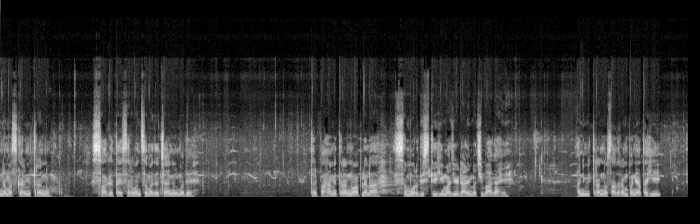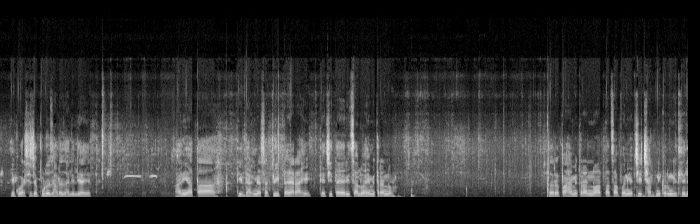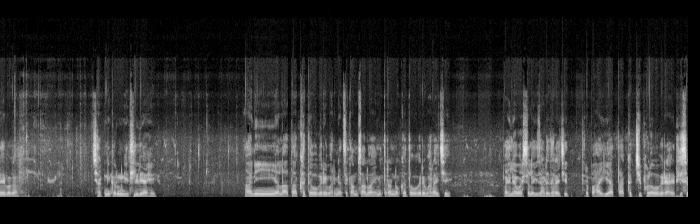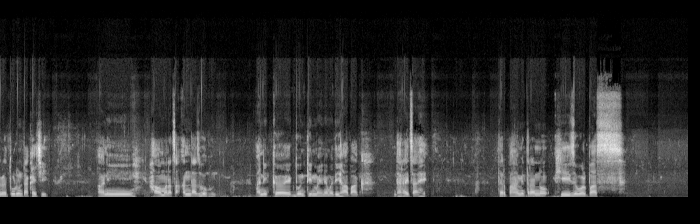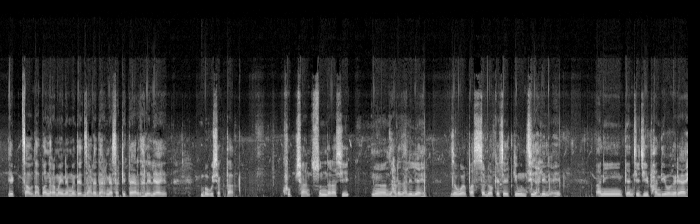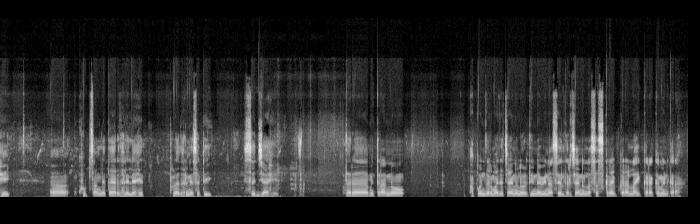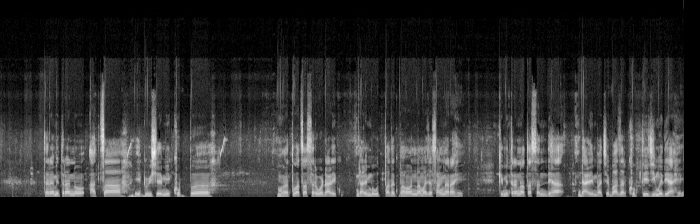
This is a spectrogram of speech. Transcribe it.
नमस्कार मित्रांनो स्वागत आहे सर्वांचं माझ्या चॅनलमध्ये. तर पहा मित्रांनो आपल्याला समोर दिसते ही माझी डाळिंबाची बाग आहे. आणि मित्रांनो साधारणपणे आता ही एक वर्षाच्या पुढं झाडं झालेली आहेत. आणि आता ती धरण्यासाठी तयार आहे त्याची तयारी चालू आहे मित्रांनो. तर पहा मित्रांनो आत्ताच आपण याची छाटणी करून घेतलेली आहे बघा. छाटणी करून घेतलेली आहे. आणि याला आता खतं वगैरे भरण्याचं काम चालू आहे मित्रांनो. खतं वगैरे भरायचे. पहिल्या वर्षाला ही झाडं धरायची. तर पहा ही आता कच्ची फळं वगैरे आहेत ही सगळं तोडून टाकायची. आणि हवामानाचा अंदाज बघून आणिक एक दोन तीन महिन्यामध्ये हा बाग धरायचा आहे. तर पहा मित्रांनो ही जवळपास एक चौदा पंधरा महिन्यामध्ये झाडं धरण्यासाठी तयार झालेली आहेत. बघू शकता. खूप छान सुंदर अशी झाडं झालेली आहेत. जवळपास डोक्याच्या इतकी उंची झालेली आहे. आणि त्यांची जी फांदी वगैरे आहे खूप चांगल्या तयार झालेल्या आहेत. फळं धरण्यासाठी सज्ज आहे. तर मित्रांनो आपण जर माझ्या चॅनलवरती नवीन असेल तर चॅनलला सबस्क्राईब करा लाईक करा कमेंट करा. तर मित्रांनो आजचा एक विषय मी खूप महत्त्वाचा सर्व डाळी डाळिंब उत्पादक भावांना माझ्या सांगणार आहे की मित्रांनो आता सध्या डाळिंबाचे बाजार खूप तेजीमध्ये आहे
